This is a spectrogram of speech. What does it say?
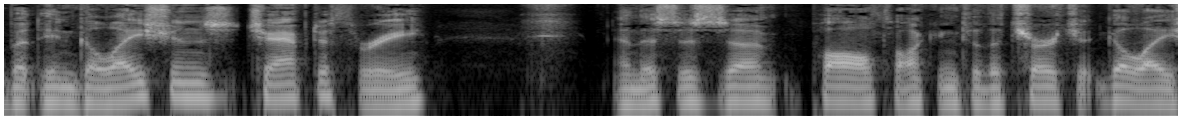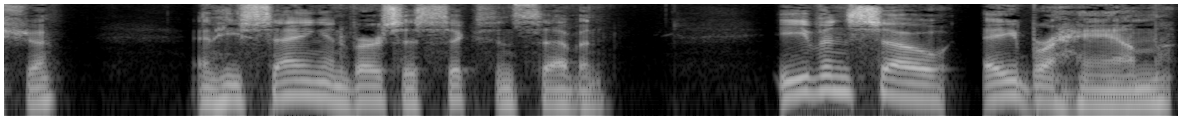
but in Galatians chapter 3, and this is uh, Paul talking to the church at Galatia, and he's saying in verses 6 and 7 Even so, Abraham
